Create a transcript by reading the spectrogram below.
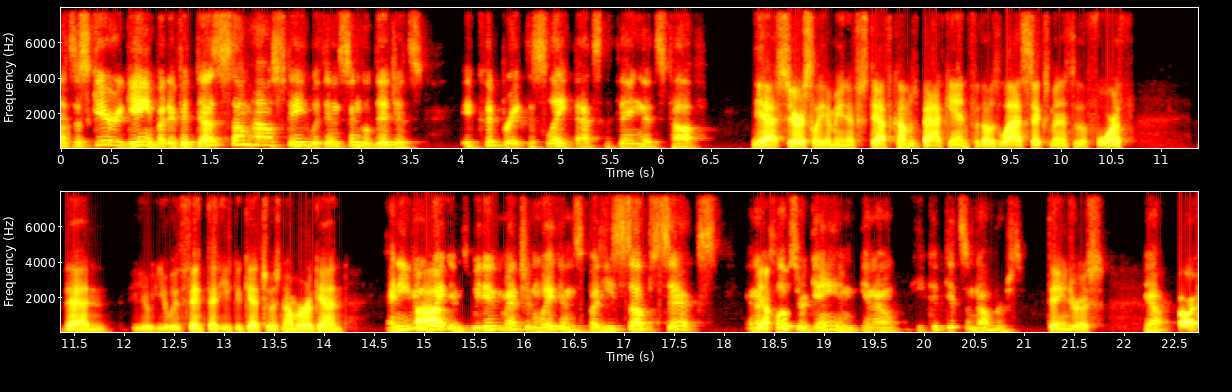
it's a scary game, but if it does somehow stay within single digits, it could break the slate. That's the thing that's tough. Yeah, seriously. I mean, if Steph comes back in for those last six minutes of the fourth, then you you would think that he could get to his number again. And even uh, Wiggins, we didn't mention Wiggins, but he's sub six in a yep. closer game, you know, he could get some numbers. Dangerous. Yeah. All right.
